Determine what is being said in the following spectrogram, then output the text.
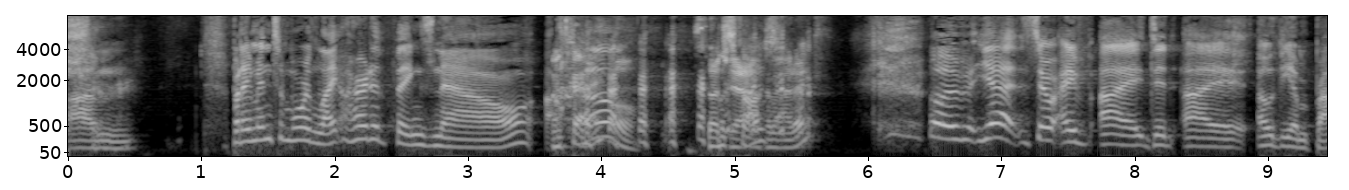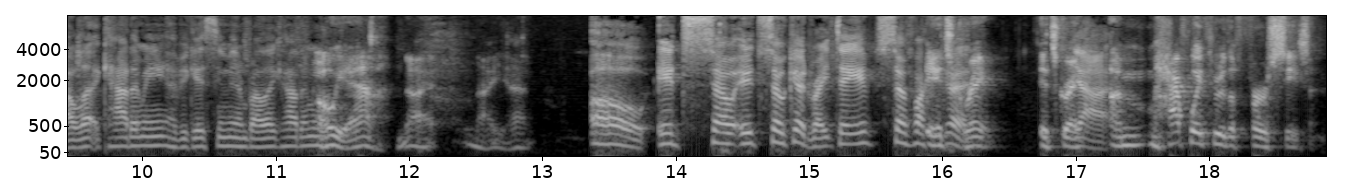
Um, but I'm into more lighthearted things now. Okay. Oh, such Let's talk about it. Um, yeah, so I've I did I oh the Umbrella Academy. Have you guys seen the Umbrella Academy? Oh yeah, not, not yet. Oh, it's so it's so good, right, Dave? So fucking it's good. great. It's great. Yeah. I'm halfway through the first season.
